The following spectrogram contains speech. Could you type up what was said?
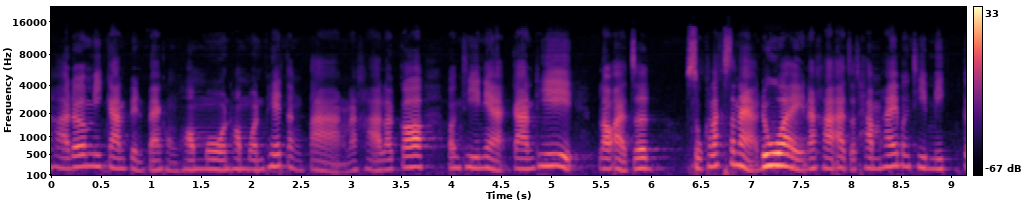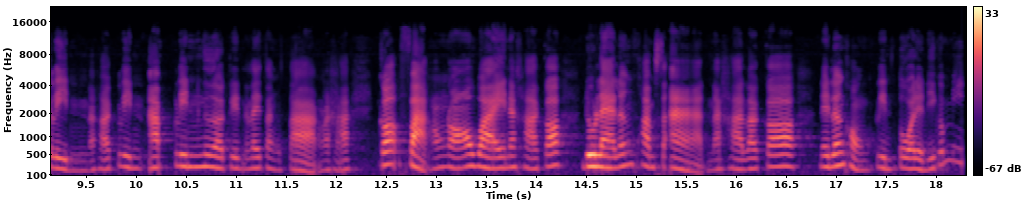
นะคะ เริ่มมีการเปลี่ยนแปลงของฮอร์โมนฮอร์โมนเพศต่างๆนะคะ แล้วก็บางทีเนี่ยการที่เราอาจจะ สุขลักษณะด้วยนะคะ อาจจะทำให้บางทีมีกลิ่นนะคะ กลิ่นอับกลิ่นเหงื่อกลิ่นอะไรต่างๆนะคะ ก็ฝากน้องๆเอาไว้นะคะ ก็ดูแลเรื่องความสะอาดนะคะ แล้วก็ในเรื่องของกลิ่นตัวเดี๋ยวนี้ก็มี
